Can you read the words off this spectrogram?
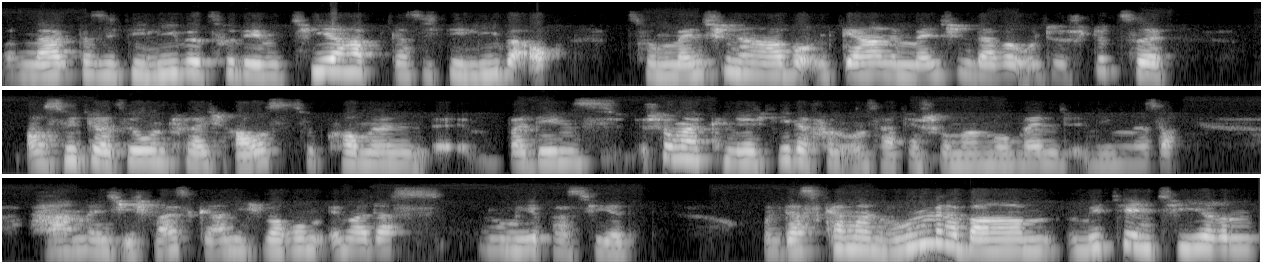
und merkt, dass ich die Liebe zu dem Tier habe, dass ich die Liebe auch zum Menschen habe und gerne Menschen dabei unterstütze, aus Situationen vielleicht rauszukommen, bei denen es schon mal knirscht. Jeder von uns hat ja schon mal einen Moment, in dem er sagt, ah Mensch, ich weiß gar nicht, warum immer das nur mir passiert. Und das kann man wunderbar mit den Tieren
